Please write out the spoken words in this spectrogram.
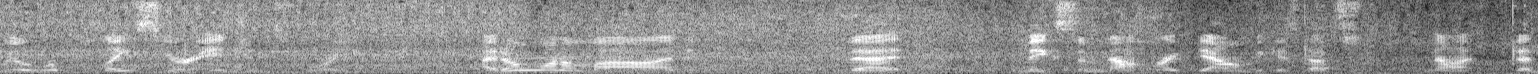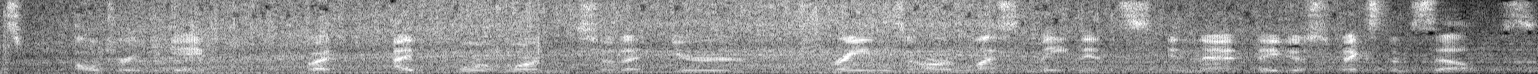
will replace your engines for you, I don't want a mod that makes them not break down because that's not that's altering the game. But I want one so that your trains are less maintenance in that they just fix themselves.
